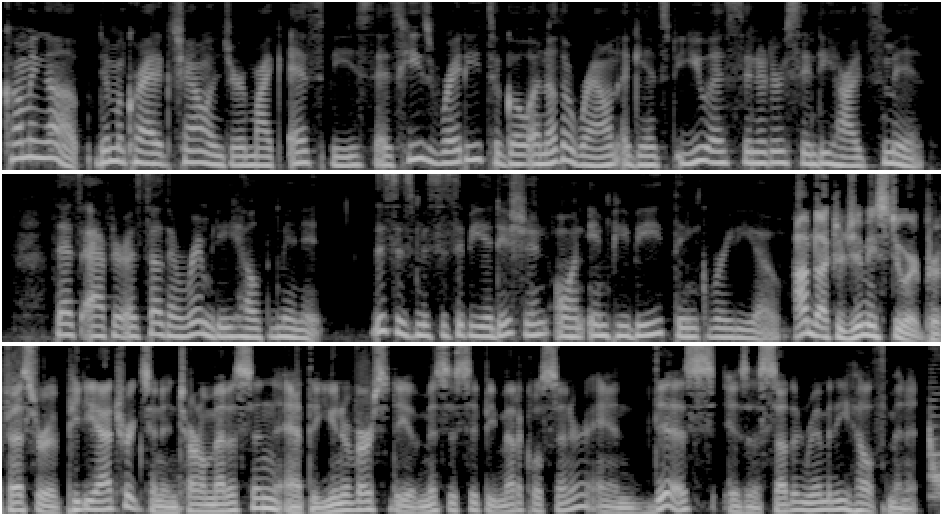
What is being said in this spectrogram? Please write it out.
Coming up, Democratic challenger Mike Espy says he's ready to go another round against U.S. Senator Cindy Hyde Smith. That's after a Southern Remedy Health Minute. This is Mississippi Edition on MPB Think Radio. I'm Dr. Jimmy Stewart, professor of pediatrics and internal medicine at the University of Mississippi Medical Center, and this is a Southern Remedy Health Minute. I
